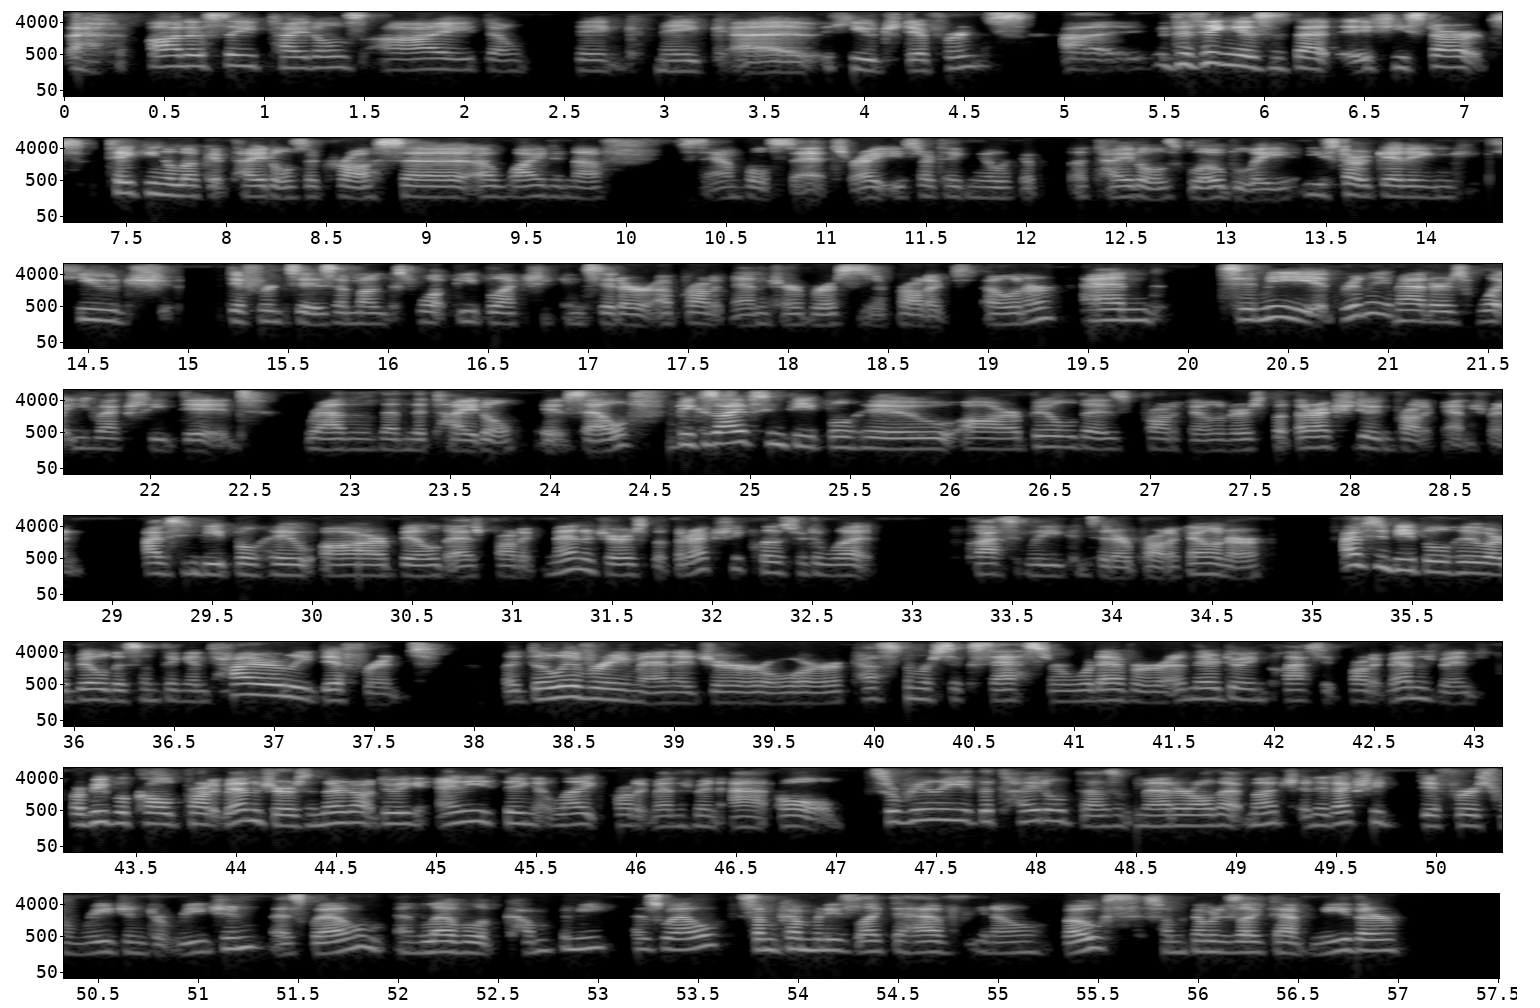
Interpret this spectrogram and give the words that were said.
Honestly, titles I don't think make a huge difference. Uh, the thing is, is that if you start taking a look at titles across a, a wide enough sample set, right, you start taking a look at, at titles globally, you start getting huge differences amongst what people actually consider a product manager versus a product owner. And to me, it really matters what you actually did rather than the title itself. Because I've seen people who are billed as product owners, but they're actually doing product management. I've seen people who are billed as product managers, but they're actually closer to what classically you consider a product owner. I've seen people who are billed as something entirely different, like delivery manager or customer success or whatever, and they're doing classic product management, or people called product managers and they're not doing anything like product management at all. So, really, the title doesn't matter all that much. And it actually differs from region to region as well and level of company as well. Some companies like to have, you know, both, some companies like to have neither.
